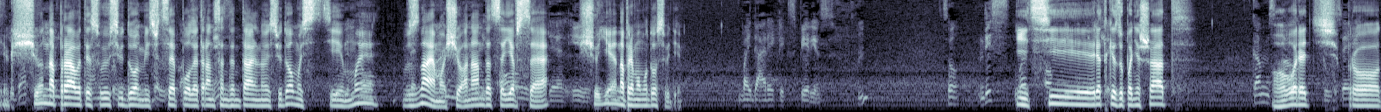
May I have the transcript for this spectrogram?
Якщо направити свою свідомість в це поле трансцендентальної свідомості, ми знаємо, що Ананда це є все, що є на прямому досвіді. І ці рядки з Упанішат говорять про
